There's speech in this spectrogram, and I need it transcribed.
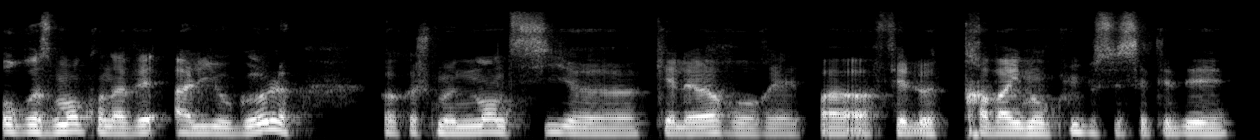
heureusement qu'on avait Ali au goal. que je me demande si euh, Keller aurait pas fait le travail non plus, parce que c'était des,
